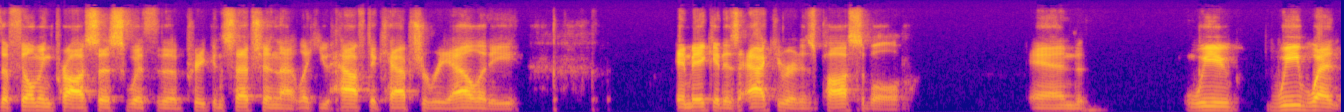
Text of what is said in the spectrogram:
the filming process with the preconception that like you have to capture reality and make it as accurate as possible. And we we went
